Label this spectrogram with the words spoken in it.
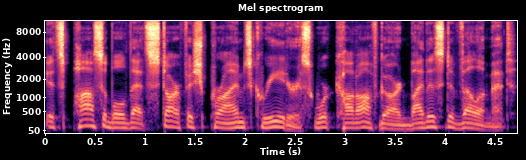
it's possible that Starfish Prime's creators were caught off guard by this development.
